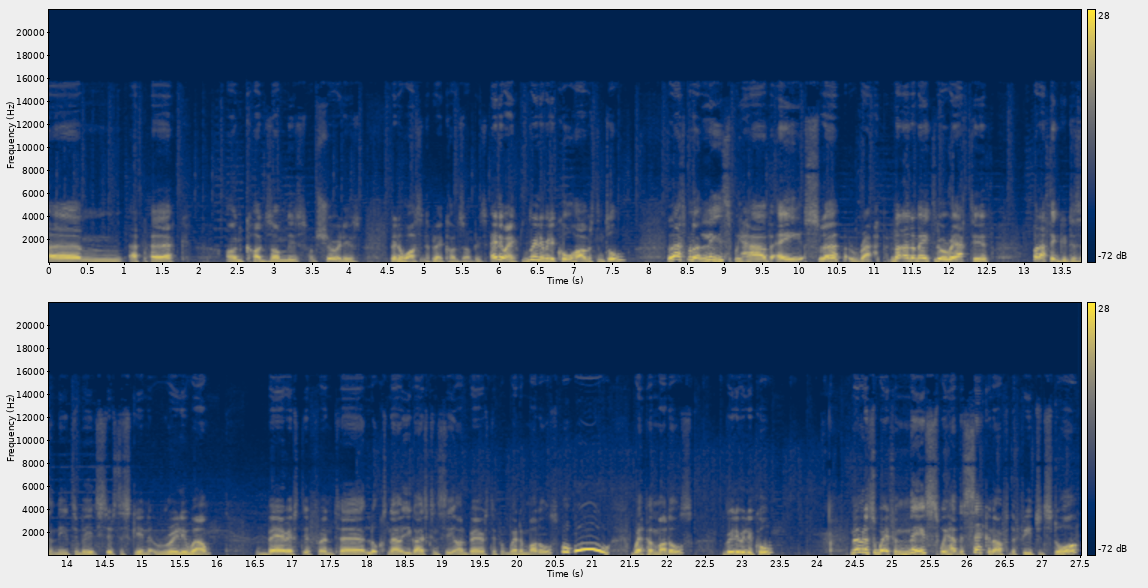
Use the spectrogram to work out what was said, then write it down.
um, a perk on COD Zombies? I'm sure it is. It's been a while since I played COD Zombies. Anyway, really, really cool harvesting tool. Last but not least, we have a Slurp Wrap. Not animated or reactive, but I think it doesn't need to be. It suits the skin really well. Various different uh, looks now you guys can see on various different weapon models. Weapon models. Really, really cool. Moving us away from this, we have the second half of the featured store,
